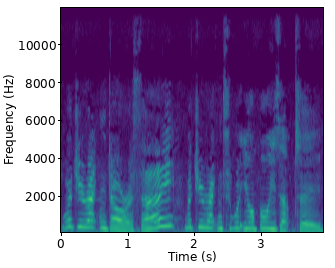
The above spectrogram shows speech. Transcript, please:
What do you reckon, Doris, eh? What do you reckon to what your boy's up to?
